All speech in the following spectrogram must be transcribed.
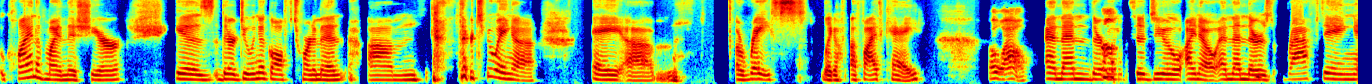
client of mine this year is they're doing a golf tournament. Um they're doing a a um a race like a, a 5k Oh wow. and then they're going to do i know and then there's rafting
